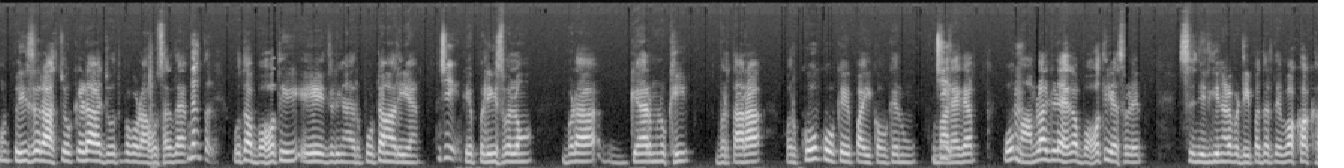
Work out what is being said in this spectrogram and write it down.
ਹੁਣ ਪੁਲਿਸ ਹਿਰਾਸਤ ਚੋਂ ਕਿਹੜਾ ਜੋਤ ਭਗੌੜਾ ਹੋ ਸਕਦਾ ਹੈ? ਬਿਲਕੁਲ। ਉਹ ਤਾਂ ਬਹੁਤ ਹੀ ਇਹ ਜਿਹੜੀਆਂ ਰਿਪੋਰਟਾਂ ਆ ਰਹੀਆਂ। ਜੀ। ਕਿ ਪੁਲਿਸ ਵੱਲੋਂ ਬੜਾ ਗੈਰ ਮਨੁੱਖੀ ਵਰਤਾਰਾ ਔਰ ਕੋ ਕੋ ਕੇ ਭਾਈ ਕੌਕੇ ਨੂੰ। ਮਾਰਿਆ ਗਿਆ। ਉਹ। ਮਾਮਲਾ ਜਿਹੜਾ ਹੈਗਾ ਬਹੁਤ ਹੀ ਇਸ ਵੇਲੇ ਸੰਜੀਦਗੀ ਨਾਲ ਵੱਡੀ ਪੱਧਰ ਤੇ ਵੱਖ-ਵੱਖ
